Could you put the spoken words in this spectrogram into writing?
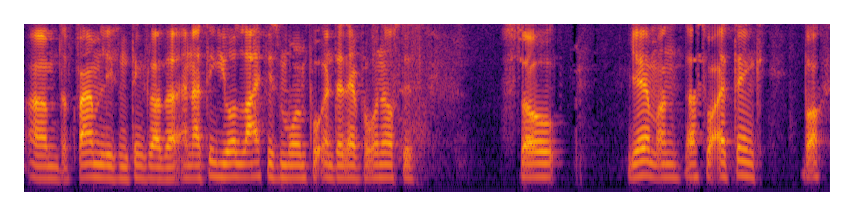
um, the families and things like that. And i think your life is more important than everyone else's. So yeah man that's what i think. Box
